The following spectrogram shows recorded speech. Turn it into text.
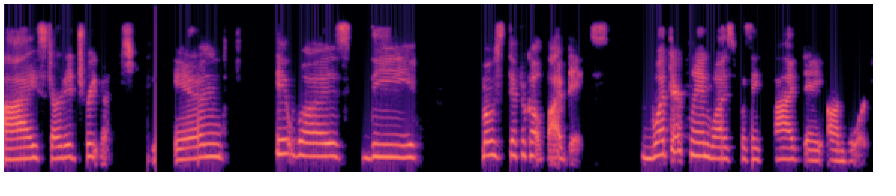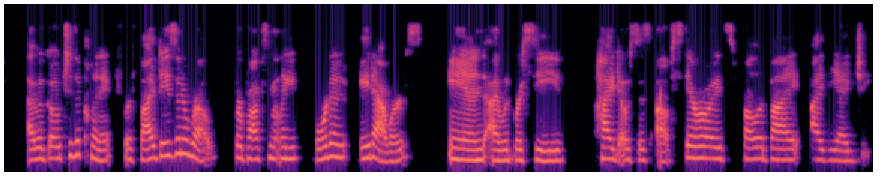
I started treatment. And it was the most difficult 5 days. What their plan was was a 5 day on board. I would go to the clinic for five days in a row for approximately four to eight hours, and I would receive high doses of steroids followed by IVIG.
